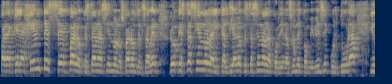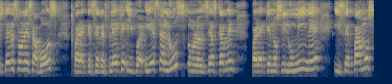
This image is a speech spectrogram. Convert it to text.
para que la gente sepa lo que están haciendo los faros del saber, lo que está haciendo la alcaldía, lo que está haciendo la coordinación de convivencia y cultura, y ustedes son esa voz para que se refleje y, esa luz, como lo decías, Carmen, para que nos ilumine y sepamos,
